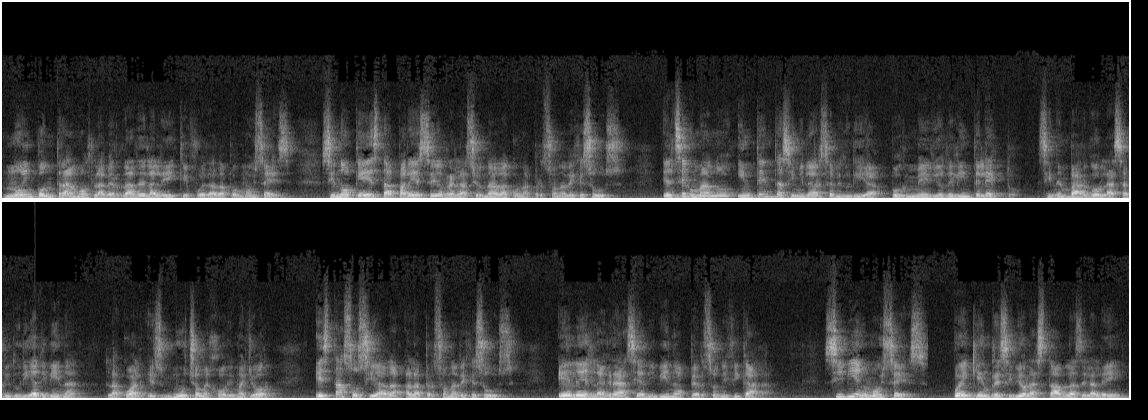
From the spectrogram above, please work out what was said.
No encontramos la verdad de la ley que fue dada por Moisés, sino que ésta aparece relacionada con la persona de Jesús. El ser humano intenta asimilar sabiduría por medio del intelecto. Sin embargo, la sabiduría divina, la cual es mucho mejor y mayor, está asociada a la persona de Jesús él es la gracia divina personificada. Si bien Moisés fue quien recibió las tablas de la ley,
